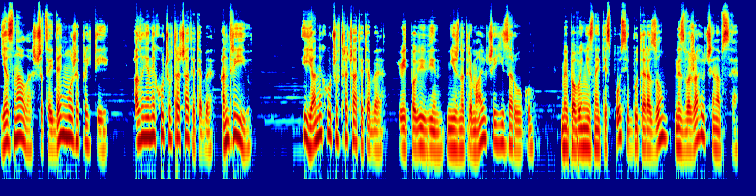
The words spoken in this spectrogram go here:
Я знала, що цей день може прийти, але я не хочу втрачати тебе, Андрію. І я не хочу втрачати тебе, відповів він, ніжно тримаючи її за руку. Ми повинні знайти спосіб бути разом, незважаючи на все.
